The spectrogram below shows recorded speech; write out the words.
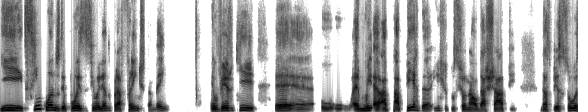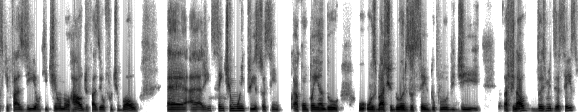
E cinco anos depois, assim, olhando para frente também, eu vejo que é, o, o, é, a, a perda institucional da Chape das pessoas que faziam, que tinham know-how de fazer o futebol, é, a, a, gente sente muito isso, assim, acompanhando o, os bastidores, o seio do clube de, afinal, 2016,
